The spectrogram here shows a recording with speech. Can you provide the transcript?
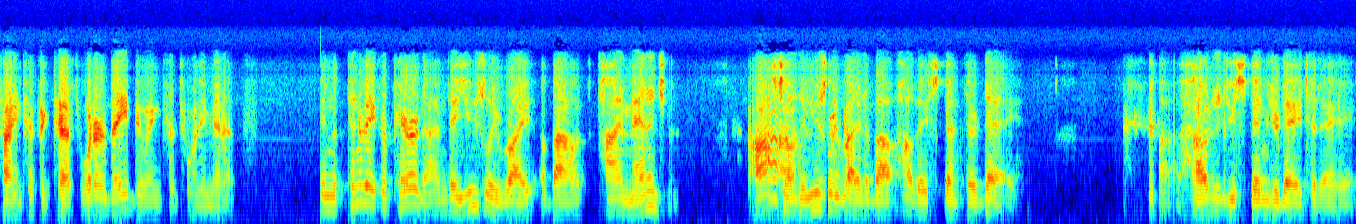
scientific test. What are they doing for 20 minutes? In the Pennebaker paradigm, they usually write about time management. Ah. So they usually write about how they spent their day. Uh, how did you spend your day today?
